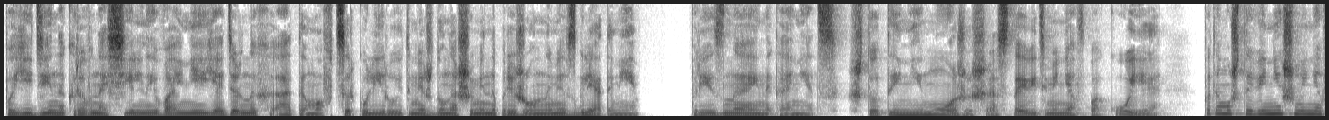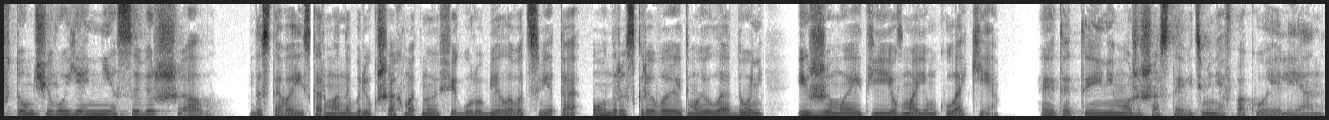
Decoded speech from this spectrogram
Поединок равносильной войне ядерных атомов циркулирует между нашими напряженными взглядами. Признай, наконец, что ты не можешь оставить меня в покое, потому что винишь меня в том, чего я не совершал. Доставая из кармана брюк шахматную фигуру белого цвета, он раскрывает мою ладонь и сжимает ее в моем кулаке. «Это ты не можешь оставить меня в покое, Лиан.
